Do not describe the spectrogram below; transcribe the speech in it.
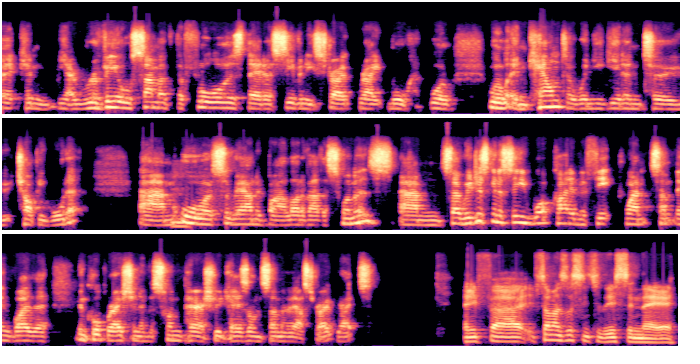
it can you know, reveal some of the flaws that a 70 stroke rate will, will, will encounter when you get into choppy water. Um, mm. or surrounded by a lot of other swimmers. Um, so we're just going to see what kind of effect one something by the incorporation of a swim parachute has on some of our stroke rates. And if uh, if someone's listening to this and they're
